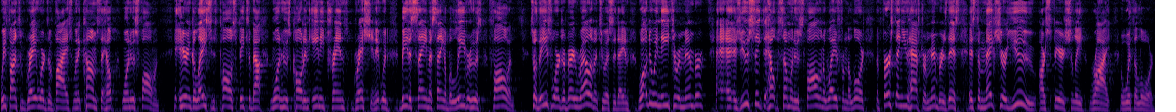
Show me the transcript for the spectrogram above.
we find some great words of advice when it comes to help one who has fallen. Here in Galatians, Paul speaks about one who is caught in any transgression. It would be the same as saying a believer who has fallen. So these words are very relevant to us today. And what do we need to remember? As you seek to help someone who's fallen away from the Lord, the first thing you have to remember is this is to make sure you are spiritually right with the Lord.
